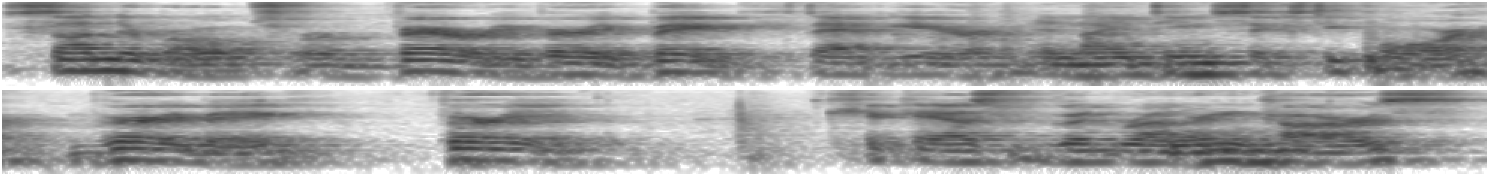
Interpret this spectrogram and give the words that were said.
Thunderbolts were very, very big that year in 1964. Very big, very kick-ass, good running cars.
